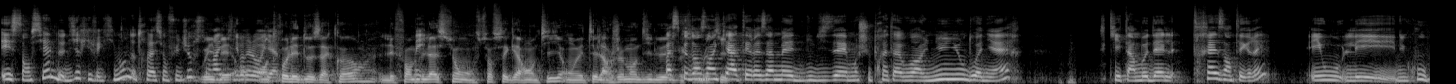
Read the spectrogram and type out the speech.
essentielle de dire qu'effectivement notre relation future sera équilibrée et loyale. Entre les deux accords, les formulations sur ces garanties ont été largement diluées. Parce que dans un cas, Theresa May nous disait Moi, je suis prête à avoir une union douanière, ce qui est un modèle très intégré, et où, les, du coup,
